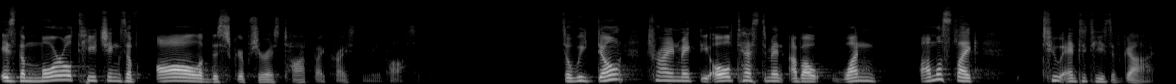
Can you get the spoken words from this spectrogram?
is the moral teachings of all of the scripture as taught by Christ and the apostles. So we don't try and make the Old Testament about one, almost like two entities of God.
